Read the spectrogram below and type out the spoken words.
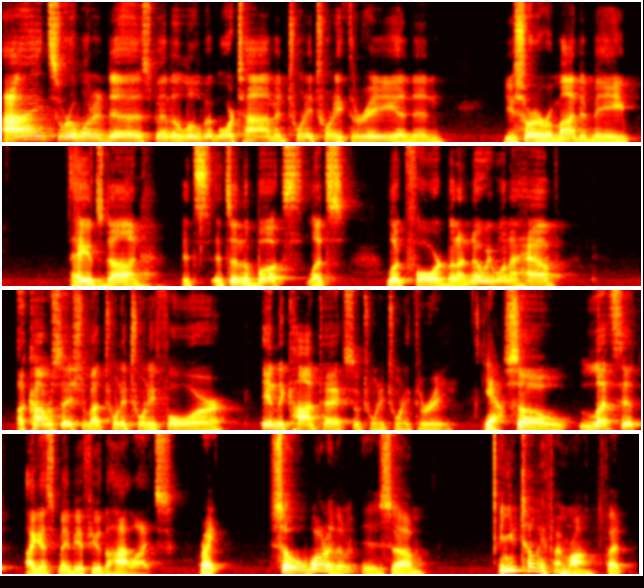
I sort of wanted to spend a little bit more time in 2023, and then you sort of reminded me, hey, it's done. It's it's in the books. Let's look forward. But I know we want to have a conversation about 2024 in the context of 2023. Yeah. So let's hit, I guess, maybe a few of the highlights. Right. So one of them is, um, and you tell me if I'm wrong, but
